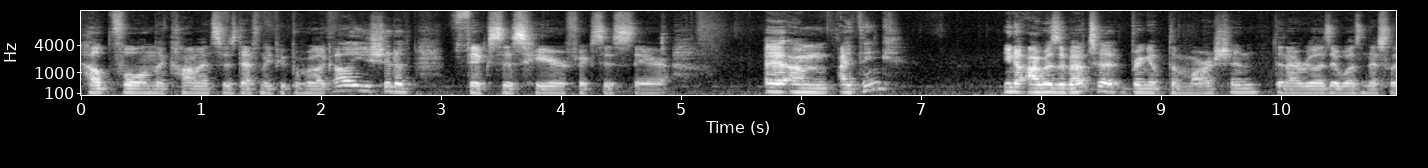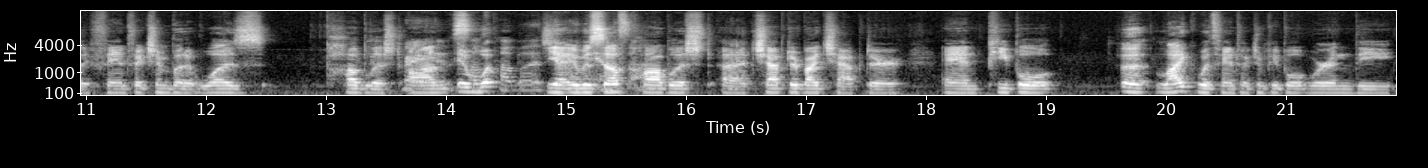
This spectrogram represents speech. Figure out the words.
helpful in the comments. There's definitely people who are like oh you should have fixed this here fix this there. Uh, um, i think you know, I was about to bring up The Martian, then I realized it wasn't necessarily fan fiction, but it was published right, on it was yeah, it was self-published uh, chapter by chapter and people uh, like with fan fiction people were in the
